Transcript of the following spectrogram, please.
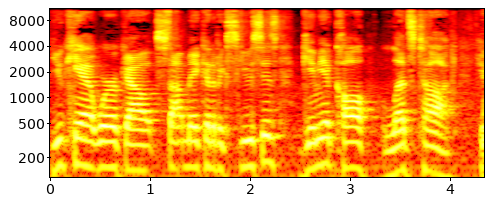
You can't work out. Stop making up excuses. Give me a call. Let's talk. Here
